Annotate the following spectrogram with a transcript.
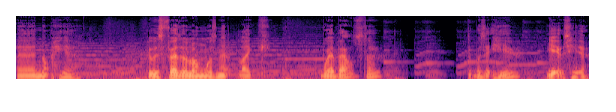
Uh, not here. It was further along, wasn't it? Like whereabouts though? Was it here? Yeah, it was here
